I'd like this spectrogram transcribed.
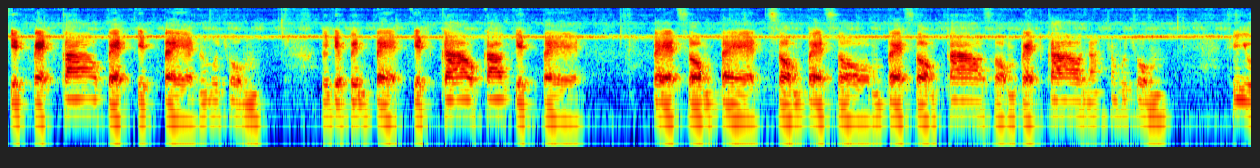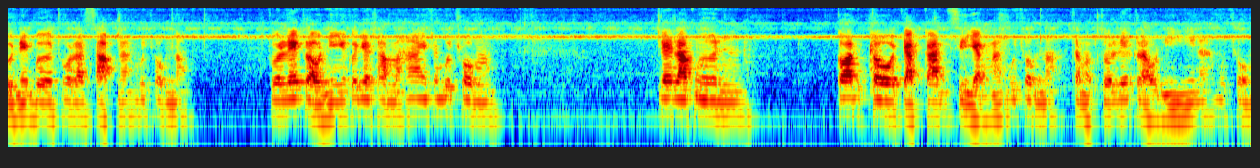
เจ็ดแปดเก้าแปดเจ็ดแปดนะผู้ชมหรือจะเป็นแปดเจ็ดเก้าเก้าเจ็ดแปดแปดสองแปดสองแปดสองแปดสองเก้าสองแปดเก้านะท่านผู้ชม ที่อยู่ในเบอร์โทรศัพท์นะท่านผู้ชมเนาะตัวเลขเหล่านี้ก็จะทำให้ท่านผู้ชม ได้รับเงิน ก้อนโตจากการเสี่ยงนะผู้ชมนะสำหรับตัวเลขเหล่านี้นะผู้ชม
